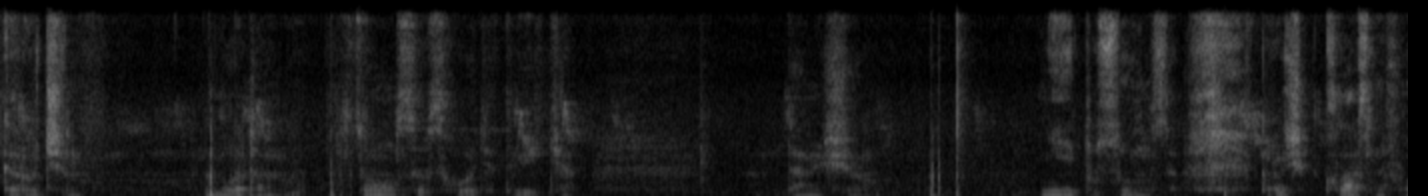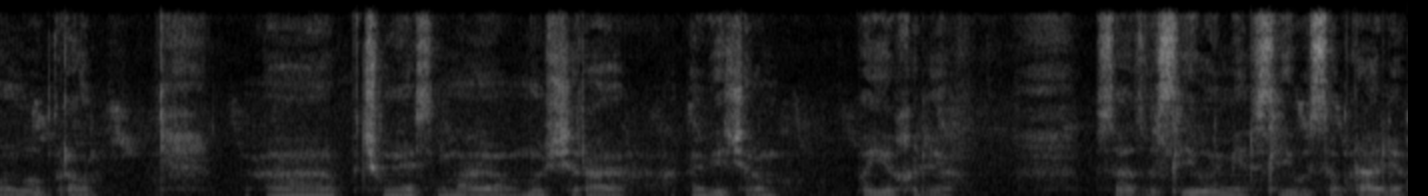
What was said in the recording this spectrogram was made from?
Короче, вот он. Солнце всходит, видите? Там еще нету солнца. Короче, классный фон выбрала. А, Почему я снимаю? Мы вчера вечером поехали в сад за сливами. Сливы собрали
